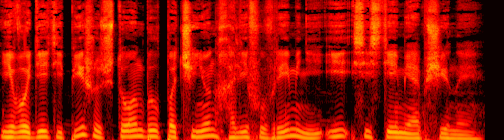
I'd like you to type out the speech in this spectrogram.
Его дети пишут, что он был подчинен халифу времени и системе общины.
